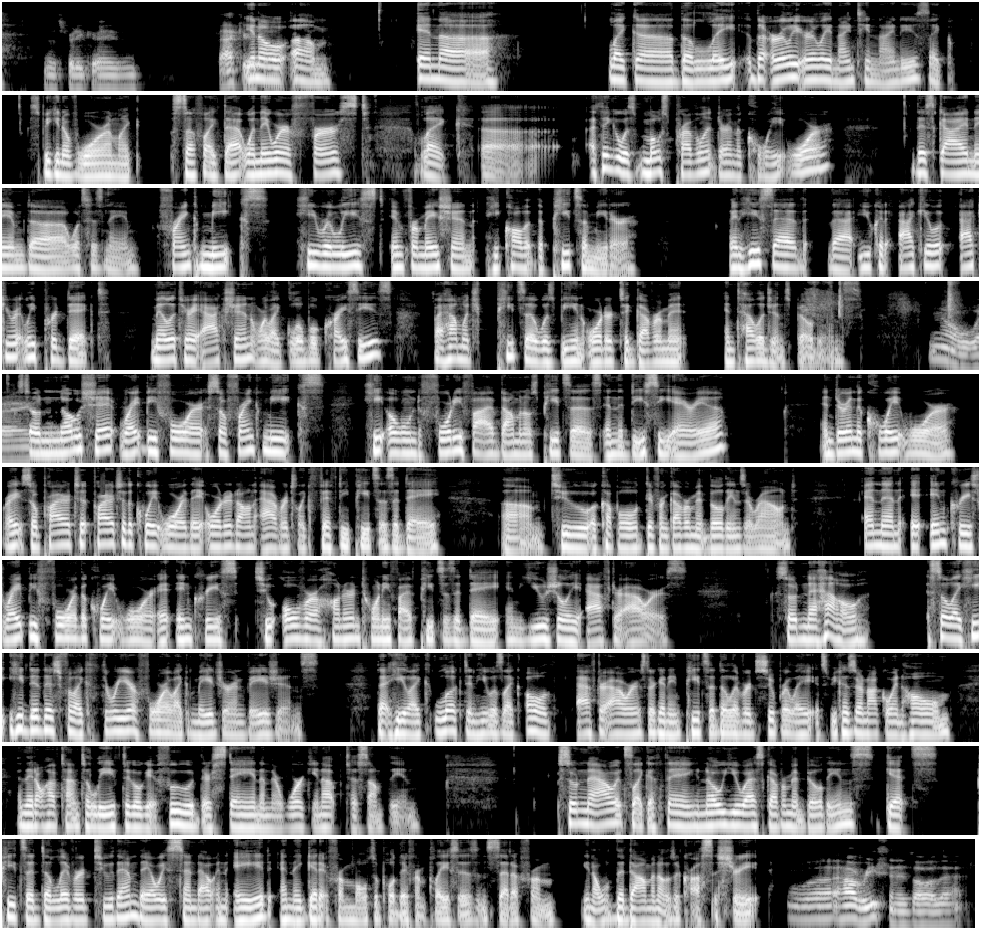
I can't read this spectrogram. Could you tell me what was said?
It was pretty crazy. Back You know, um, in uh, like uh, the late, the early, early 1990s, like speaking of war and like stuff like that, when they were first, like, uh, I think it was most prevalent during the Kuwait War. This guy named uh, what's his name? Frank Meeks. He released information. He called it the pizza meter, and he said that you could accurate, accurately predict military action or like global crises by how much pizza was being ordered to government intelligence buildings. no way. So no shit. Right before, so Frank Meeks, he owned 45 Domino's pizzas in the DC area, and during the Kuwait War, right? So prior to prior to the Kuwait War, they ordered on average like 50 pizzas a day um, to a couple different government buildings around. And then it increased right before the Kuwait War. It increased to over 125 pizzas a day, and usually after hours. So now so like he he did this for like three or four like major invasions that he like looked and he was like oh after hours they're getting pizza delivered super late. It's because they're not going home and they don't have time to leave to go get food. They're staying and they're working up to something. So now it's like a thing. No us government buildings gets pizza delivered to them. They always send out an aid and they get it from multiple different places instead of from you know the Domino's across the street. What? How recent is all of that?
